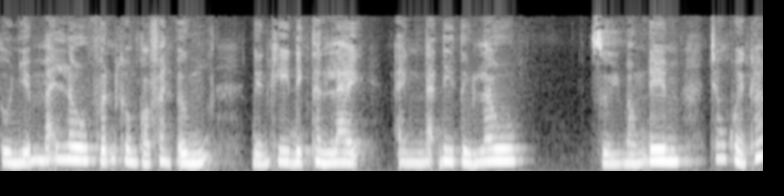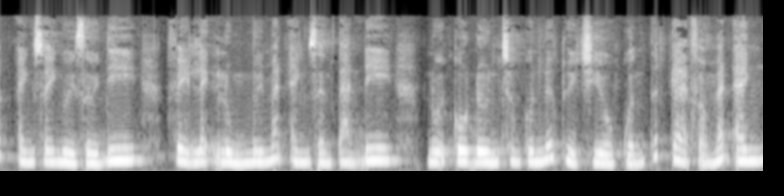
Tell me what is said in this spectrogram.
Tô nhiễm mãi lâu vẫn không có phản ứng, đến khi định thần lại, anh đã đi từ lâu. Dưới bóng đêm, trong khoảnh khắc anh xoay người rời đi, vẻ lạnh lùng nơi mắt anh dần tàn đi, nỗi cô đơn trong cơn nước thủy triều cuốn tất cả vào mắt anh.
